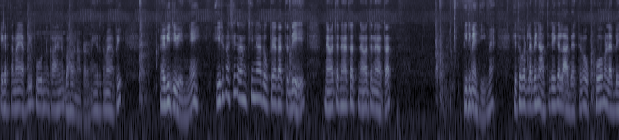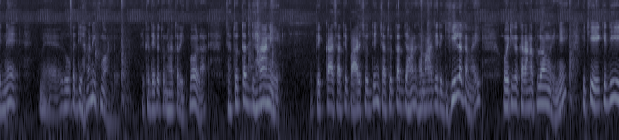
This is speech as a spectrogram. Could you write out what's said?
ඒකට තමයි අපි පූර්ණ කායන භාවනා කරන්නේ. ඒකට තමයි අපි පැවිදි වෙන්නේ. ඊට පස්සේ කරන් තියෙන අර උපයාගත්ත දේ නැවත නැවතත් නැවත නැවතත් පිරිමැදීම. එතකොට ලැබෙන අතිරේක ලාභයත් තමයි ඔක්කොම ලැබෙන්නේ මේ රූප ධ්‍යාන ඉක්මවන්න. 1 2 3 4 ඉක්මවලා චතුත්ථ ධ්‍යානයේ උපේක්ඛා සති පාරිශුද්ධින් චතුත්ථ ධ්‍යාන සමාධියට ගිහිල්ලා තමයි ওই ටික කරන්න පුළුවන් වෙන්නේ. ඉතින් ඒකෙදී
